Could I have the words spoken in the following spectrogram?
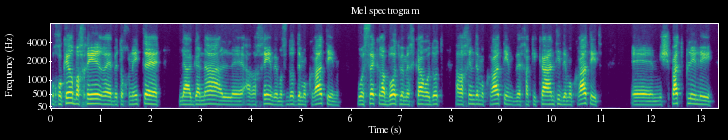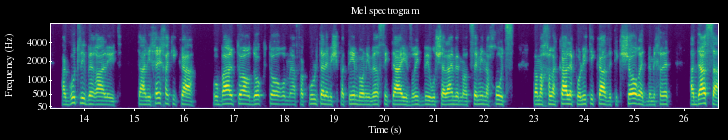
הוא חוקר בכיר אה, בתוכנית אה, להגנה על אה, ערכים ומוסדות דמוקרטיים, הוא עוסק רבות במחקר אודות ערכים דמוקרטיים וחקיקה אנטי דמוקרטית, משפט פלילי, הגות ליברלית, תהליכי חקיקה, הוא בעל תואר דוקטור מהפקולטה למשפטים באוניברסיטה העברית בירושלים ומרצה מן החוץ במחלקה לפוליטיקה ותקשורת במכללת הדסה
